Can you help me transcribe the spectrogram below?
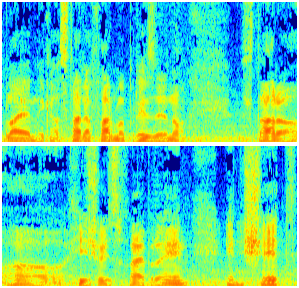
bila je neka stara farma prezeno, staro uh, hišo iz febra in, in šet.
